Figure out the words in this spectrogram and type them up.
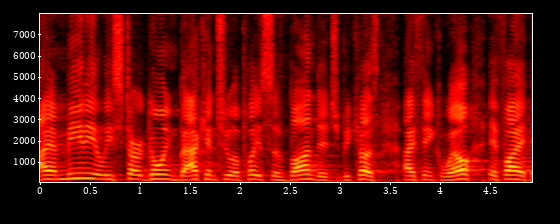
I immediately start going back into a place of bondage because I think, well, if I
